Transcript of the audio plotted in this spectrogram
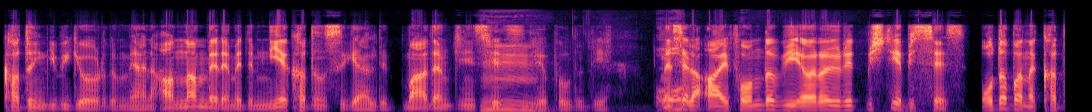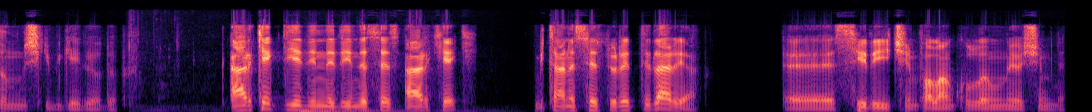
kadın gibi gördüm yani anlam veremedim niye kadınsı geldi madem cinsiyetsiz Hmm. yapıldı diye. O- Mesela iPhone'da bir ara üretmişti ya bir ses. O da bana kadınmış gibi geliyordu. Erkek diye dinlediğinde ses erkek. Bir tane ses ürettiler ya. e, Siri için falan kullanılıyor şimdi.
